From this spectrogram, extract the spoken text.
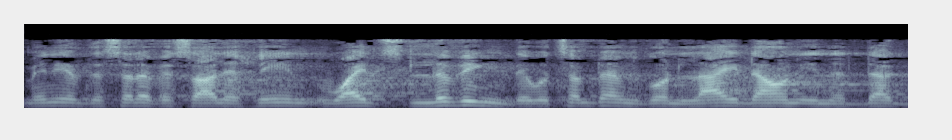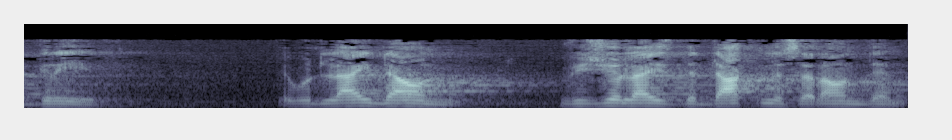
Many of the Salaf Salihin, whilst living, they would sometimes go and lie down in a dug grave. They would lie down, visualize the darkness around them,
